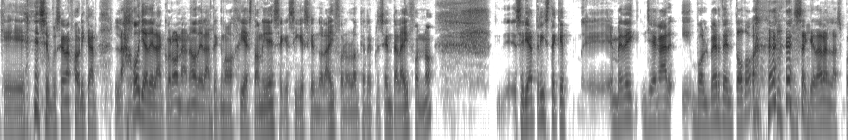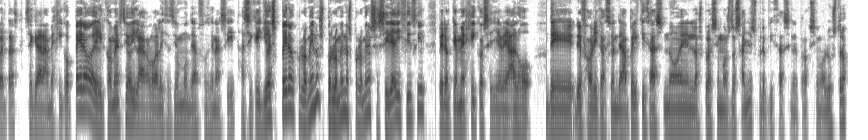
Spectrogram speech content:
que se pusieran a fabricar la joya de la corona, ¿no? De la tecnología estadounidense, que sigue siendo el iPhone o lo que representa el iPhone, ¿no? Sería triste que eh, en vez de llegar y volver del todo, se quedaran las puertas, se quedara México. Pero el comercio y la globalización mundial funciona así. Así que yo espero, por lo menos, por lo menos, por lo menos, sería difícil, pero que México se lleve algo de, de fabricación de Apple, quizás no en los próximos dos años, pero quizás en el próximo lustro.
